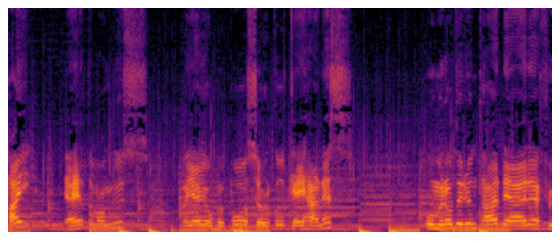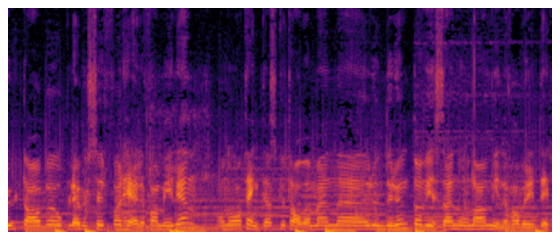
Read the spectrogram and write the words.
Hei, jeg heter Magnus, og jeg jobber på Circle K Hernes. Området rundt her det er fullt av opplevelser for hele familien, og nå tenkte jeg skulle ta dem en eh, runde rundt og vise deg noen av mine favoritter.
